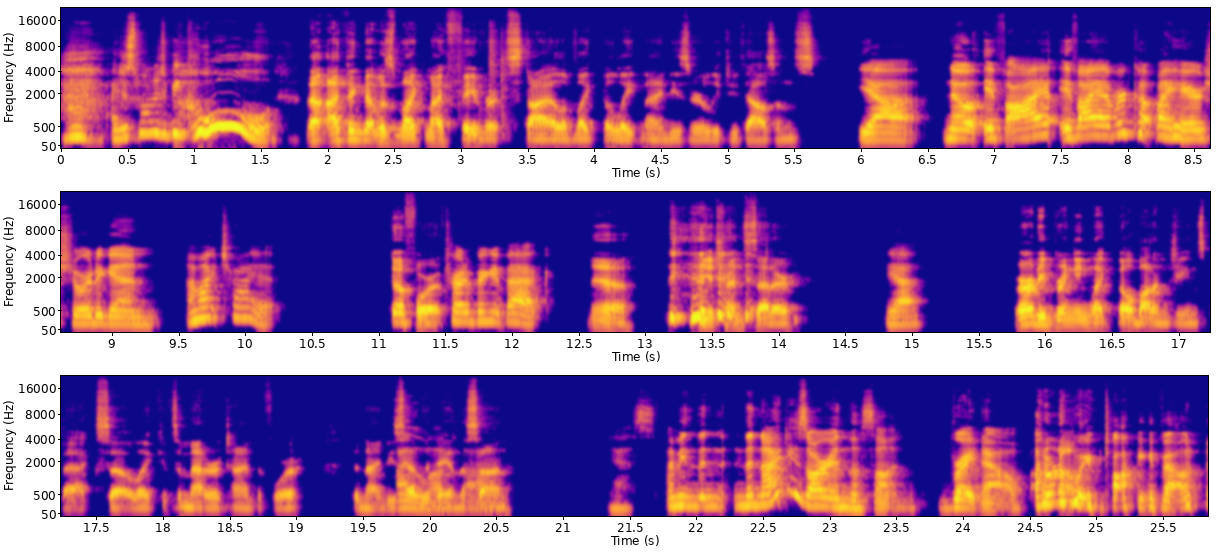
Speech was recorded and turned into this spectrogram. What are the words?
i just wanted to be cool. That, i think that was like my favorite style of like the late 90s early 2000s yeah. No if i if i ever cut my hair short again i might try it. Go for it. Try to bring it back. Yeah. Be a trendsetter. Yeah. We're already bringing like bell bottom jeans back, so like it's a matter of time before the '90s I have the day in the that. sun. yes. I mean the the 90s are in the sun right now. I don't know Oh. what you're talking about.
